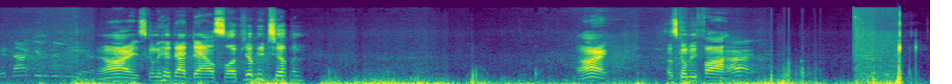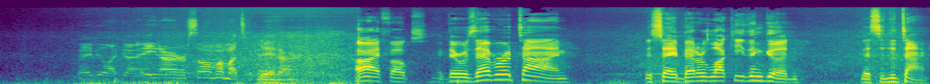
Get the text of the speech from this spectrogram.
Did not get it in the air. All right, it's gonna hit that down slope. You'll be tipping. All right, that's gonna be fine. All right. Maybe like an eight iron or something. I might take an eight iron. All right, folks. If there was ever a time to say better lucky than good, this is the time.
